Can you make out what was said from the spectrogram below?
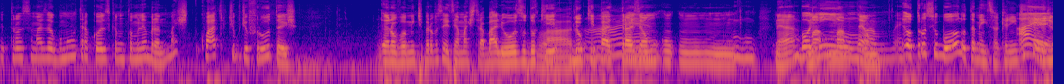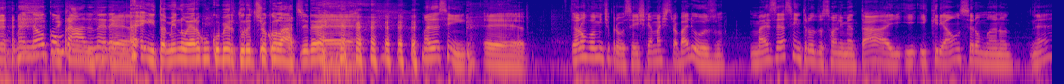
e trouxe mais alguma outra coisa que eu não tô me lembrando. Mas quatro tipos de frutas, eu não vou mentir pra vocês, é mais trabalhoso do Claro. que, do que Ah, é. trazer um, um, um, né? um bolinho, é, um- uma- é. Eu trouxe o bolo também, só que a gente Ah, fez, é, né? mas não comprado, né, daqui. É, É, e também não era com cobertura de chocolate, né? é. Mas assim, é, eu não vou mentir pra vocês que é mais trabalhoso. Mas essa introdução alimentar e, e- e criar um ser humano, né?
